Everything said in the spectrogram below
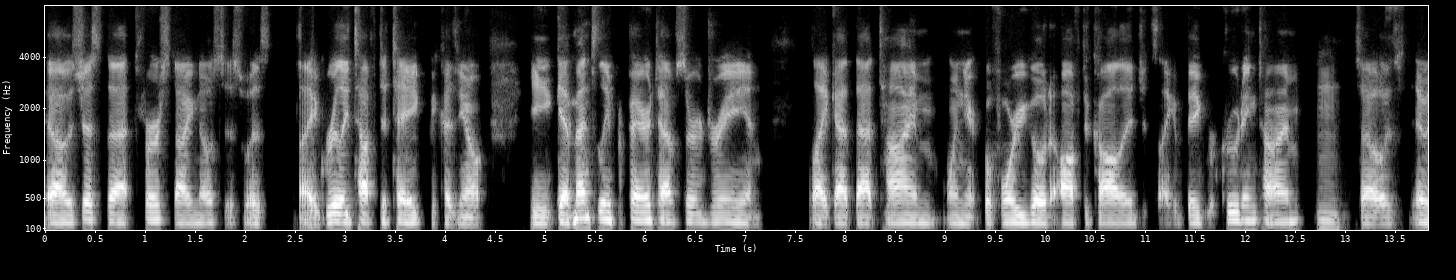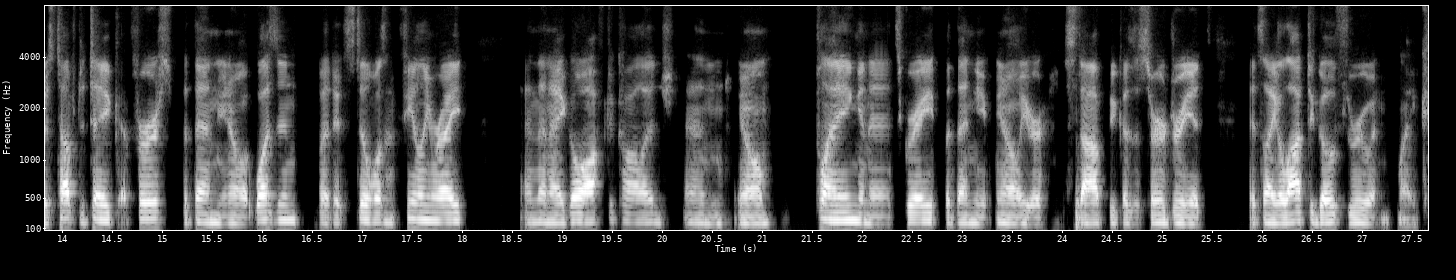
yeah, it was just that first diagnosis was like really tough to take because you know you get mentally prepared to have surgery and like at that time when you're before you go to off to college it's like a big recruiting time mm. so it was, it was tough to take at first but then you know it wasn't but it still wasn't feeling right and then I go off to college and you know playing and it's great, but then you you know you're stopped because of surgery. It's it's like a lot to go through and like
